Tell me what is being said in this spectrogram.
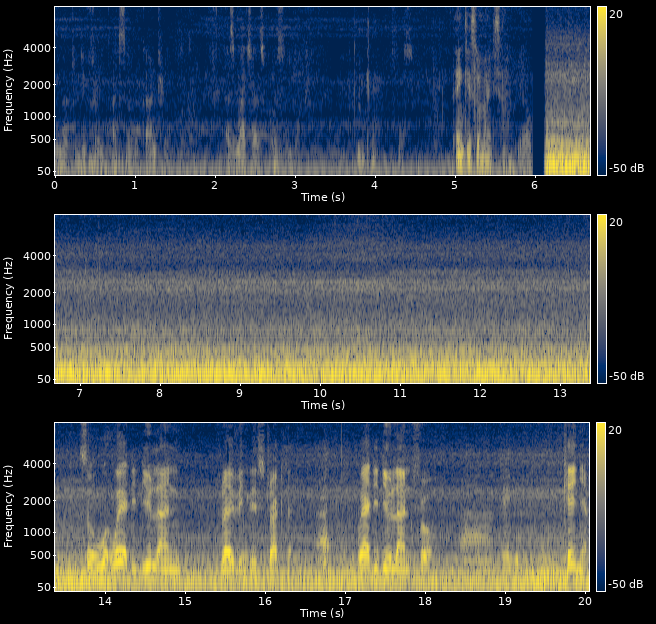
you know, to different parts of the country as much as possible. Okay. Thank you so much, sir. So wh- where did you learn driving this tractor? Huh? Where did you learn from? Uh, Kenya. Kenya.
